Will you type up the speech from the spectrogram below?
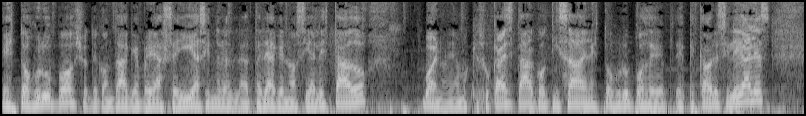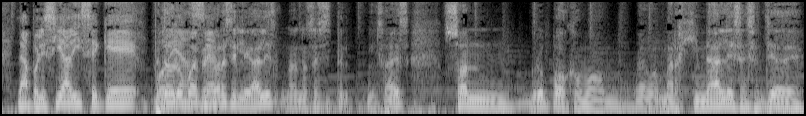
estos grupos, yo te contaba que Pereira seguía haciendo la, la tarea que no hacía el Estado. Bueno, digamos que su cabeza estaba cotizada en estos grupos de, de pescadores ilegales. La policía dice que Estos grupos de ser- pescadores ilegales, no, no sé si te- sabes, son grupos como marginales en el sentido de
